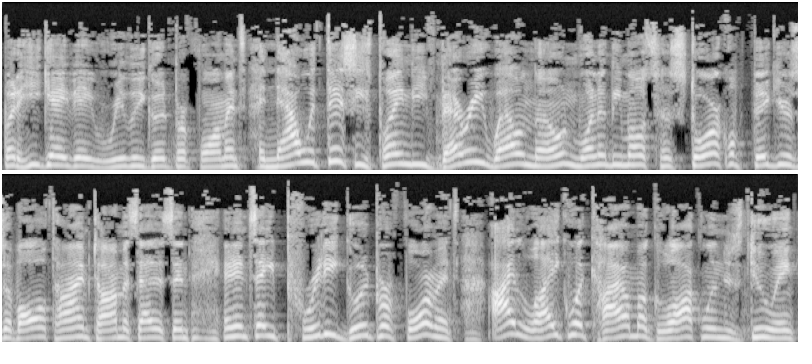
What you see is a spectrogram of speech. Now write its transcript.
but he gave a really good performance. And now with this, he's playing the very well known, one of the most historical figures of all time, Thomas Edison, and it's a pretty good performance. I like what Kyle MacLachlan is doing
